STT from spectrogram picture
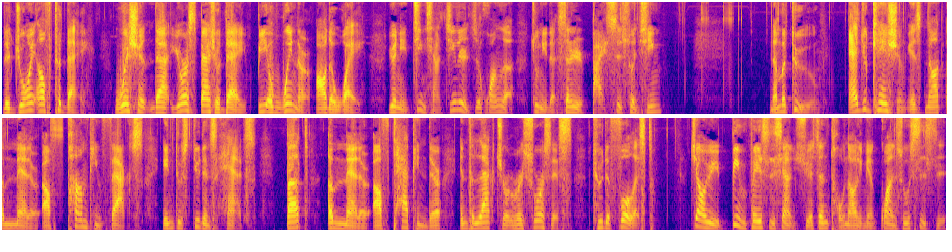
the joy of today, wishing that your special day be a winner all the way. 愿你尽享今日之欢乐，祝你的生日百事顺心。Number two, education is not a matter of pumping facts into students' heads, but a matter of tapping their intellectual resources to the fullest. 教育并非是向学生头脑里面灌输事实，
